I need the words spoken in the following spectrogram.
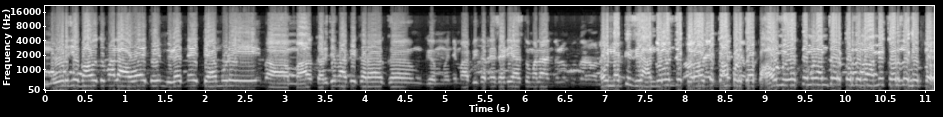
मूळ जे भाव तुम्हाला हवा आहे ते मिळत नाही. त्यामुळे ही, अं, मा- कर्जमाफी करा क- म्हणजे माफी करण्यासाठी आज तुम्हाला आंदोलन हो नक्कीच हे आंदोलन जे करायचं काम पडत आहे भाव मिळत नाही म्हणून आमच्यावर कर्ज झालं. आम्ही कर्ज घेतलं.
